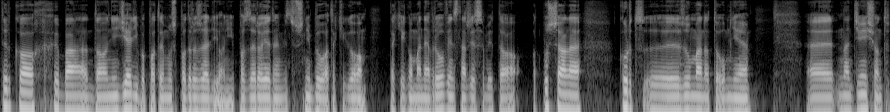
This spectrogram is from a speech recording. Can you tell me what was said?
tylko chyba do niedzieli, bo potem już podrożeli oni po 0,1, więc już nie było takiego, takiego manewru, więc na razie sobie to odpuszczę, ale Kurt e, Zuma, no to u mnie e, na 90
